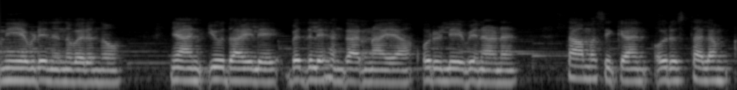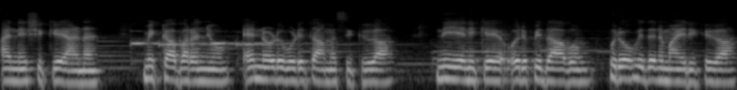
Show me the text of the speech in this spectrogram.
നീ എവിടെ നിന്ന് വരുന്നു? ഞാൻ യൂതായിലെ ബദലേഹങ്കാരനായ ഒരു ലേവ്യനാണ്. താമസിക്കാൻ ഒരു സ്ഥലം അന്വേഷിക്കുകയാണ് മിക്ക പറഞ്ഞു എന്നോടുകൂടി താമസിക്കുക. നീ എനിക്ക് ഒരു പിതാവും പുരോഹിതനുമായിരിക്കുക.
